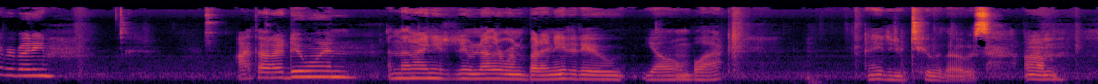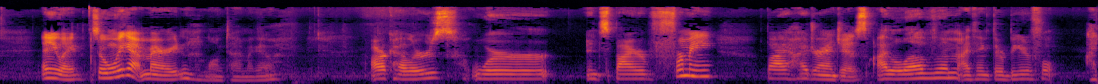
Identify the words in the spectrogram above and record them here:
Everybody. I thought I'd do one and then I need to do another one, but I need to do yellow and black. I need to do two of those. Um, anyway, so when we got married a long time ago, our colors were inspired for me by hydrangeas. I love them. I think they're beautiful. I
